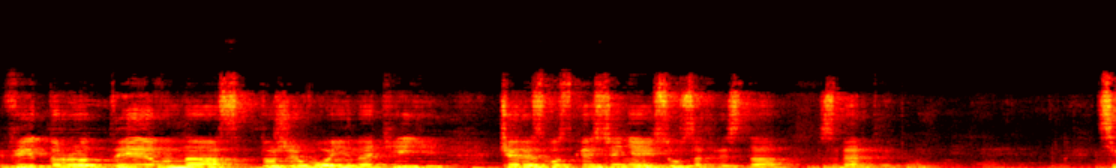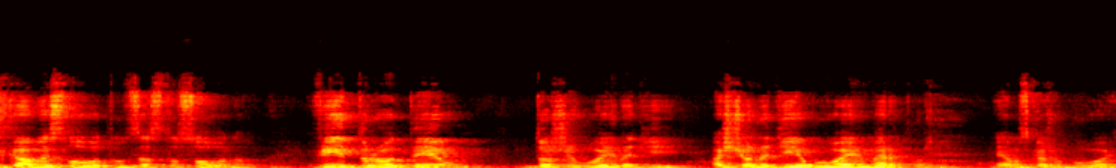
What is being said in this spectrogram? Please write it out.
відродив нас до живої надії через Воскресіння Ісуса Христа з мертвих. Цікаве слово тут застосовано. Відродив до живої надії. А що надія буває мертва? Я вам скажу, буває.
